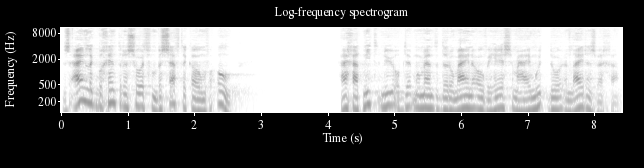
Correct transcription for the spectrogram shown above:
Dus eindelijk begint er een soort van besef te komen van, oh, hij gaat niet nu op dit moment de Romeinen overheersen, maar hij moet door een lijdensweg gaan.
